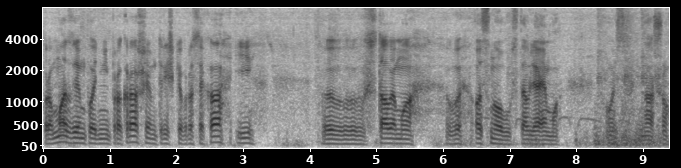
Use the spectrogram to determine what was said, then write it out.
Промазуємо по одній, прокрашуємо, трішки просиха і е, ставимо в основу, вставляємо ось нашу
